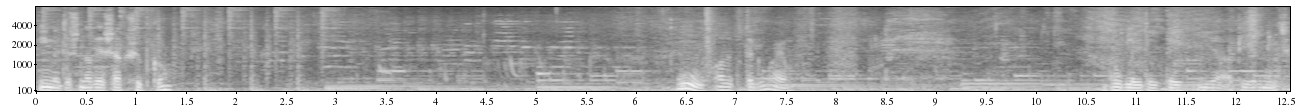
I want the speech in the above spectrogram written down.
kuknijmy też na wieszak szybko. Uuu, ale tu tego mają. W ogóle to tutaj, ja pierniczę.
